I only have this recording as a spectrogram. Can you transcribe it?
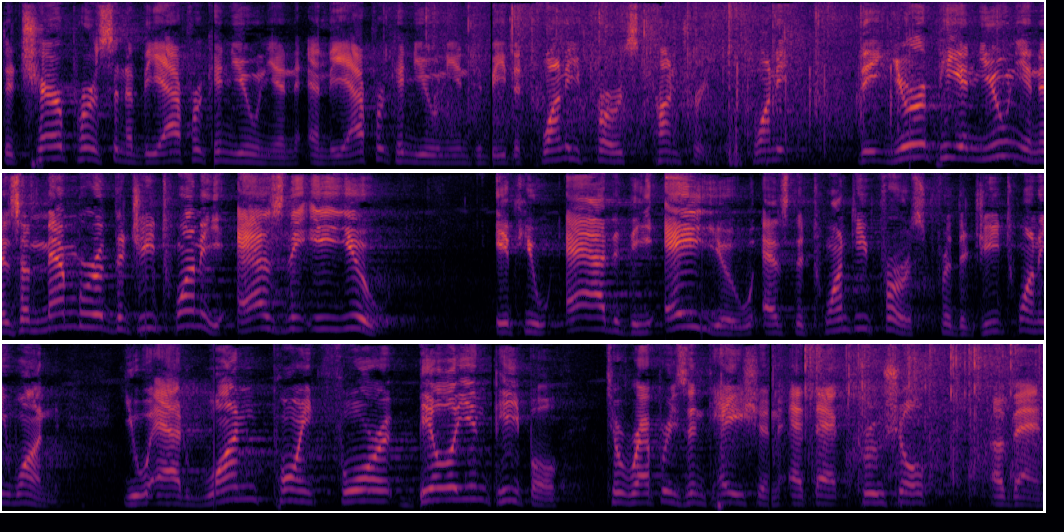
the chairperson of the African Union and the African Union to be the 21st country. 20, the European Union is a member of the G20 as the EU. If you add the AU as the 21st for the G21, you add 1.4 billion people to representation at that crucial event.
